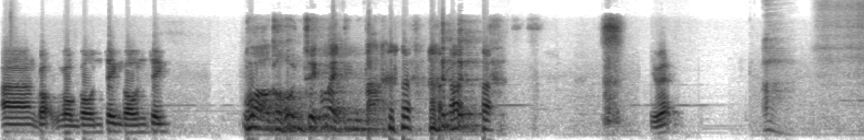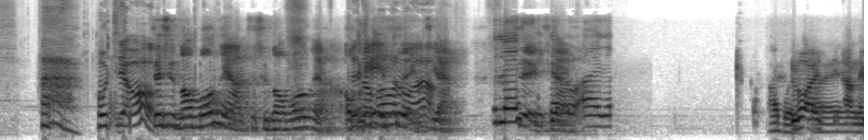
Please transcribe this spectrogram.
啊，个个个证个证。哇，个证咪点打？以为？啊，好食哦！这是 normal 嘅，这是 normal 嘅。OK，这嚟食，这嚟食嘅落爱嘅。落爱系咪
